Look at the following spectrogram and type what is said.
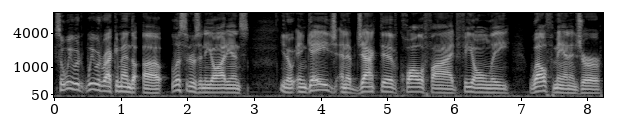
So we would we would recommend uh, listeners in the audience, you know, engage an objective, qualified, fee only wealth manager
